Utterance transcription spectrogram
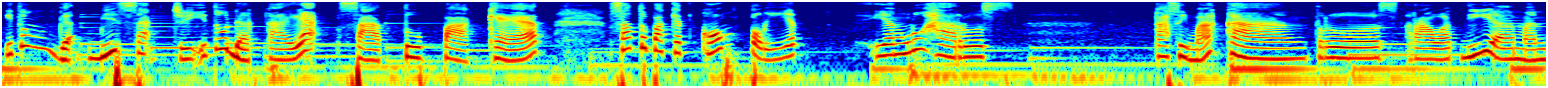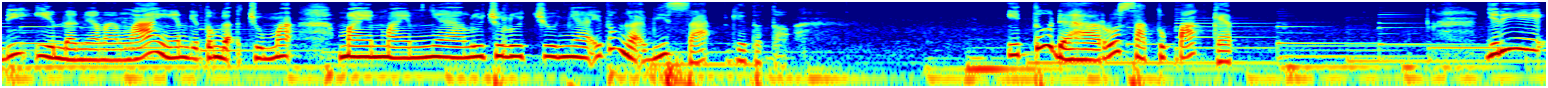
Itu nggak bisa cuy, itu udah kayak satu paket, satu paket komplit yang lu harus kasih makan, terus rawat dia, mandiin dan yang lain-lain gitu nggak cuma main-mainnya, lucu-lucunya itu nggak bisa gitu tuh. Itu udah harus satu paket. Jadi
